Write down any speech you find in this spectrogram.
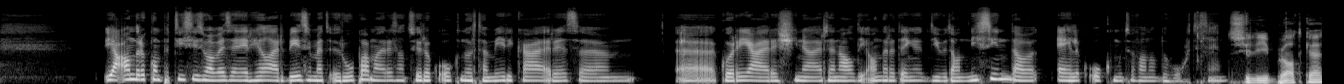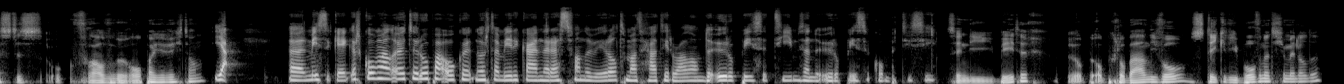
Ja, andere competities, want wij zijn hier heel erg bezig met Europa, maar er is natuurlijk ook Noord-Amerika, er is um, uh, Korea, er is China, er zijn al die andere dingen die we dan niet zien, dat we eigenlijk ook moeten van op de hoogte zijn. Dus jullie broadcast is ook vooral voor Europa gericht dan? Ja. Uh, de meeste kijkers komen wel uit Europa, ook uit Noord-Amerika en de rest van de wereld, maar het gaat hier wel om de Europese teams en de Europese competitie. Zijn die beter op, op globaal niveau? Steken die boven het gemiddelde?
